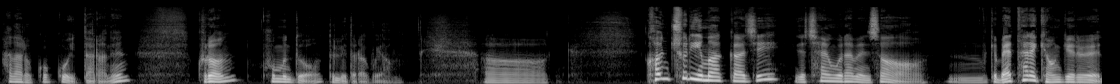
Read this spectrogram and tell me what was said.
하나로 꼽고 있다라는 그런 후문도 들리더라고요. 어, 컨츄리 음악까지 이제 차용을 하면서 음, 메탈의 경계를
